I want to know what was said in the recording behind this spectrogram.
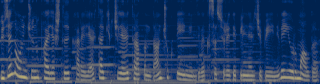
Güzel oyuncunun paylaştığı kareler takipçileri tarafından çok beğenildi ve kısa sürede binlerce beğeni ve yorum aldı.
